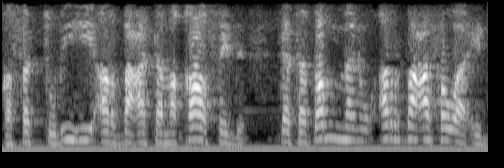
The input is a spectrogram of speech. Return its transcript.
قصدت به أربعة مقاصد تتضمن أربع فوائد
